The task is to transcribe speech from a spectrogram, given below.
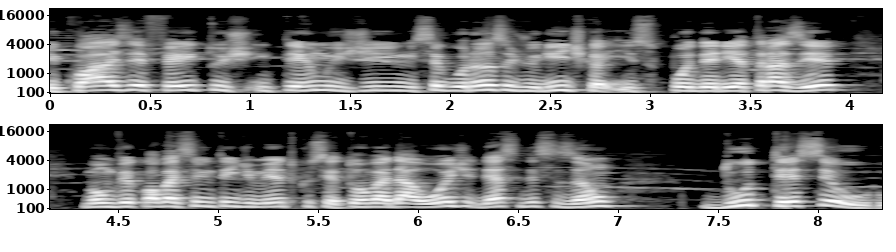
e quais efeitos em termos de insegurança jurídica isso poderia trazer. Vamos ver qual vai ser o entendimento que o setor vai dar hoje dessa decisão do TCU.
